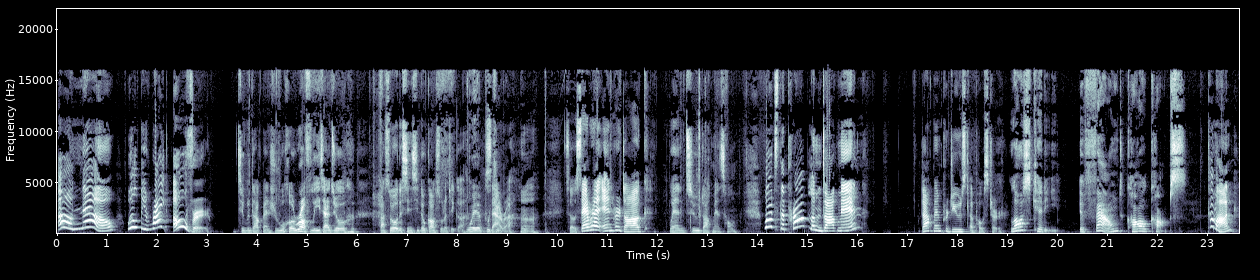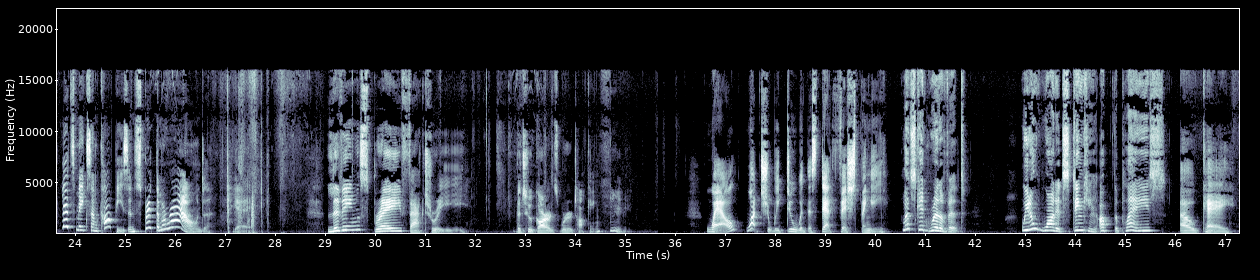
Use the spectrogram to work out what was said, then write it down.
Oh no, we'll be right over. 请问 Dogman 是如何 rough 了一下就把所有的信息都告诉了这个我也不知道 Sarah？嗯，So Sarah and her dog went to Dogman's home. What's the problem, Dogman? Dogman produced a poster. Lost kitty. If found, call cops. Come on, let's make some copies and spread them around. Yay. Living Spray Factory. The two guards were talking. Hmm. Well, what should we do with this dead fish thingy? Let's get rid of it. We don't want it stinking up the place. Okay.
